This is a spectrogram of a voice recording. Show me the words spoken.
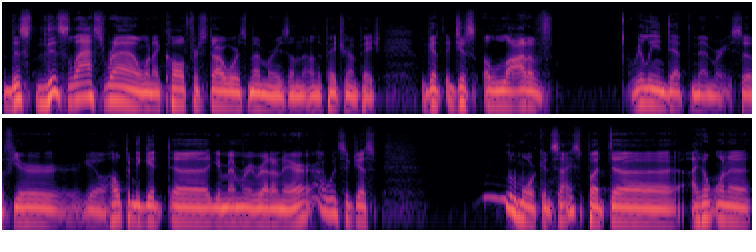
this this last round when I called for Star Wars memories on the on the Patreon page, we got just a lot of really in depth memories. So if you're you know hoping to get uh, your memory read on air, I would suggest a little more concise. But uh, I don't want to.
